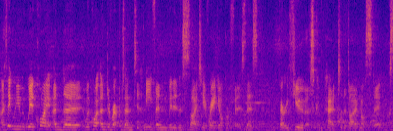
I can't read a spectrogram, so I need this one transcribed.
I think we, we're quite under we're quite underrepresented, and even within the Society of Radiographers, there's very few of us compared to the diagnostics.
